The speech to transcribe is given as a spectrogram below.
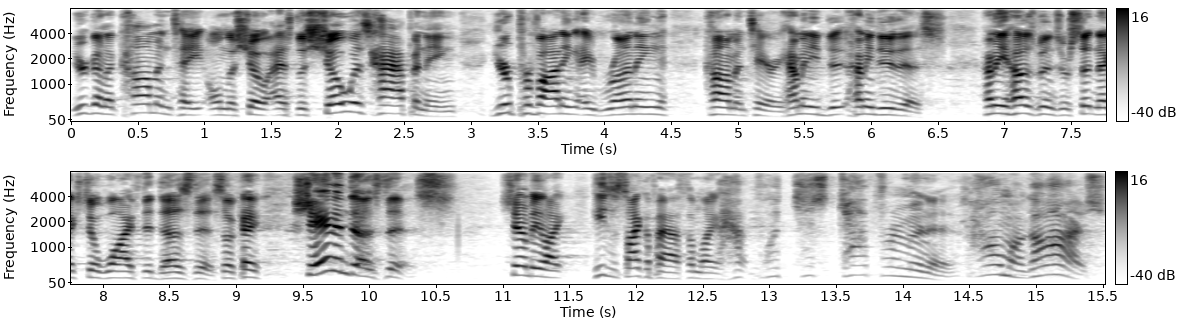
you're to commentate on the show. As the show is happening you're providing a running commentary. How many do, how many do this? How many husbands are sitting next to a wife that does this okay? Shannon does this. Shannon be like he's a psychopath. I'm like what? Just stop for a minute. Oh my gosh.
